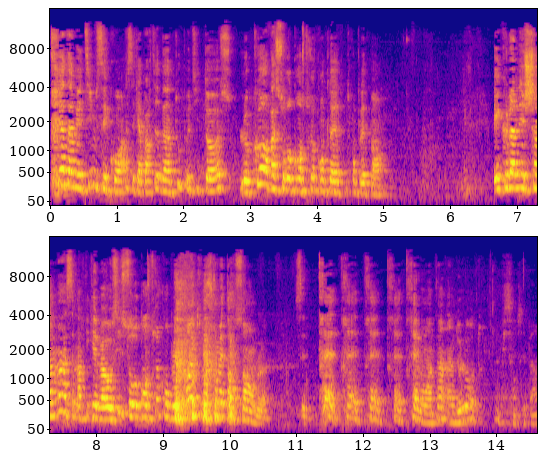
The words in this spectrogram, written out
Triatamétime, c'est quoi? C'est qu'à partir d'un tout petit os, le corps va se reconstruire complè- complètement. Et que la neshama, c'est marqué qu'elle va aussi se reconstruire complètement et qu'ils vont se remettre ensemble. C'est très, très, très, très, très lointain un de l'autre. Et puis ils sont séparés.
